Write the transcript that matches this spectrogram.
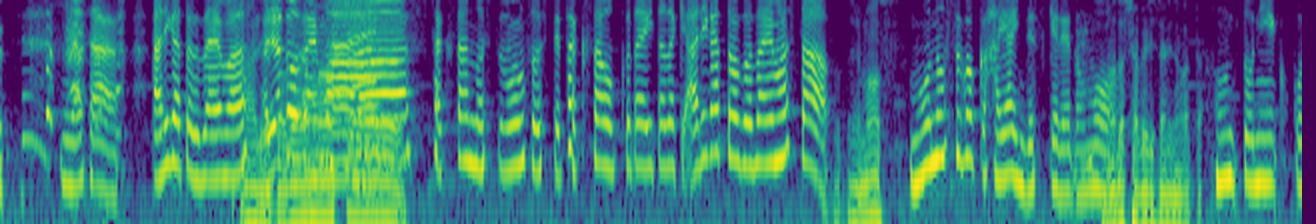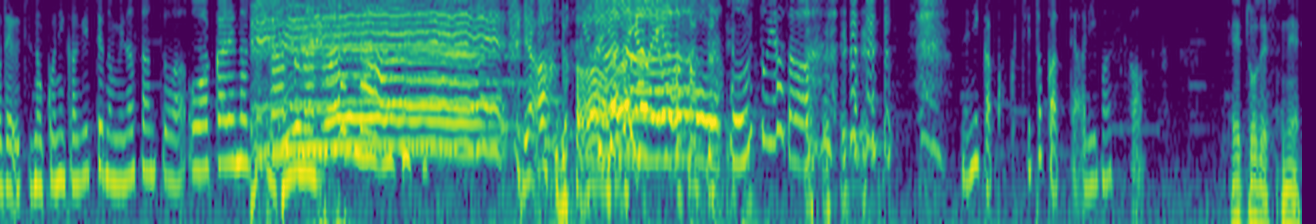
す。皆さんありがとうございます。ありがとうございます。たくさんの質問そしてたくさんお答えいただきありがとうございました。ありがとうございます。ものすごく早いんですけれども。まだ喋り足りなかった。本当にここでうちの子に限っての皆さんとはお別れの時間となりました、やだ。やだやだやだ。本当やだ。何か告知とかってありますか？えっ、とですね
